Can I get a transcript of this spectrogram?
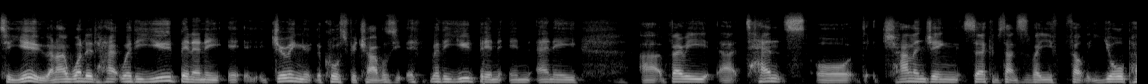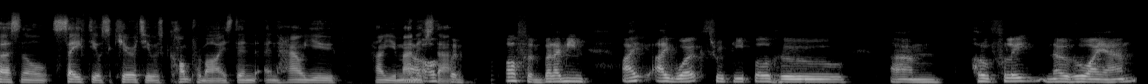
to you. And I wondered how, whether you'd been any during the course of your travels, if whether you'd been in any uh, very uh, tense or challenging circumstances where you felt that your personal safety or security was compromised and, and how you how you managed often, that often. But i mean i i work through people who um, hopefully know who i am.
